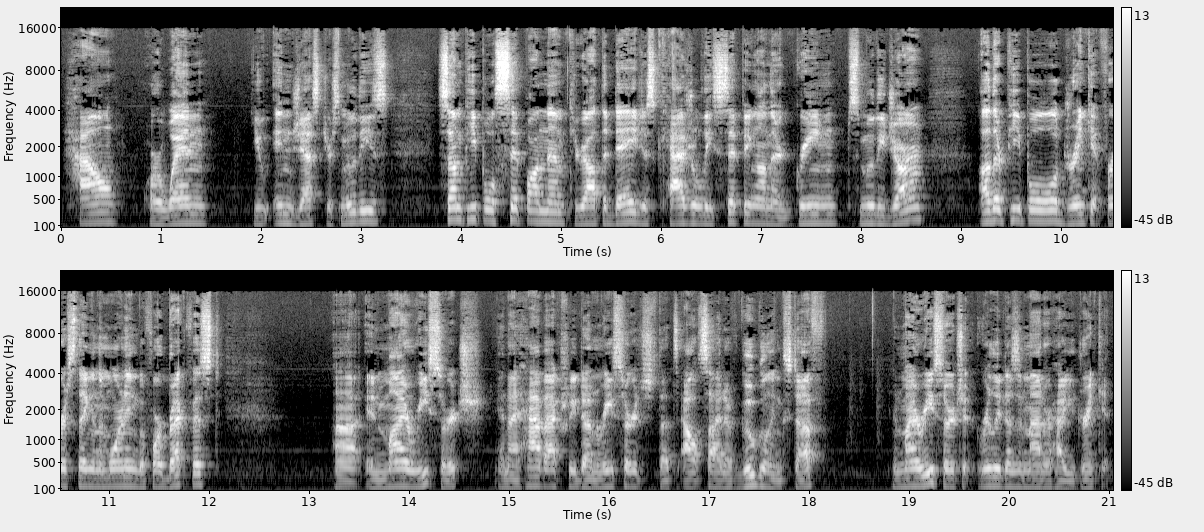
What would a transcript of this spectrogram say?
how or when you ingest your smoothies. Some people sip on them throughout the day, just casually sipping on their green smoothie jar. Other people drink it first thing in the morning before breakfast. Uh, in my research, and I have actually done research that's outside of Googling stuff, in my research, it really doesn't matter how you drink it.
